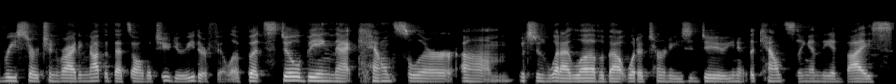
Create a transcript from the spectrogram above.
research and writing not that that's all that you do either philip but still being that counselor um, which is what i love about what attorneys do you know the counseling and the advice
